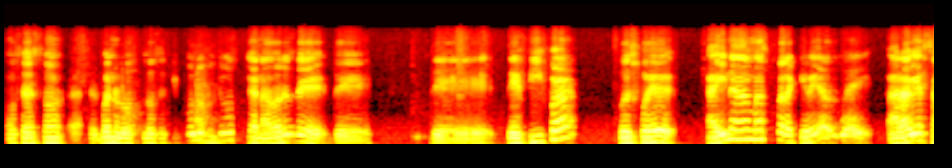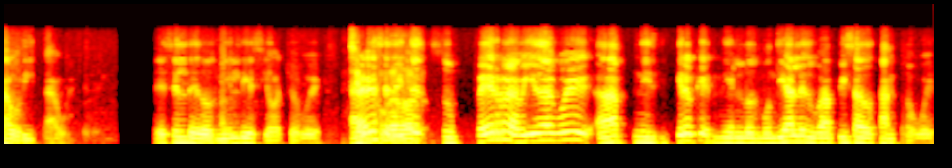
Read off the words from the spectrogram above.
o sea, son, bueno, los, los equipos, los últimos ganadores de, de, de, de FIFA, pues fue, ahí nada más para que veas, güey, Arabia Saudita, güey. Es el de 2018, güey. Sí, Arabia. Saudita, su perra vida, güey, ni- creo que ni en los mundiales, güey, ha pisado tanto, güey.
